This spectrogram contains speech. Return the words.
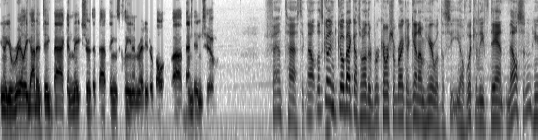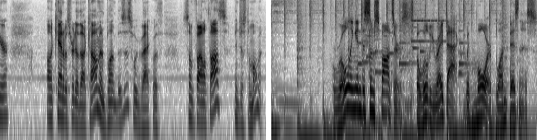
you know you really got to dig back and make sure that that thing's clean and ready to uh, bend into. Fantastic. Now let's go and go back out to another commercial break. Again, I'm here with the CEO of WikiLeaf, Dan Nelson, here on CannabisRadio.com and Blunt Business. We'll be back with some final thoughts in just a moment. Rolling into some sponsors, but we'll be right back with more Blunt Business.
